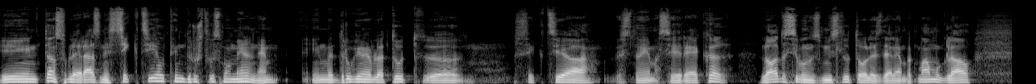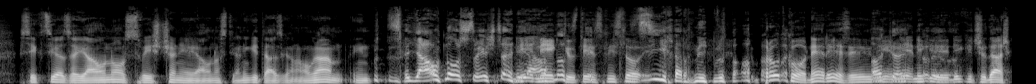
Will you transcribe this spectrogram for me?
In tam so bile razne sekcije v tem društvu, smo imeli. Ne, in med drugim je bila tudi uh, sekcija, ne vem, se je rekel, da si bom zmislil tole zdaj, ampak imamo glav sekcija za javno osveščanje javnosti, ali nekaj tasga. No, in... za javno osveščanje ne, javnosti. Nekaj v tem smislu. Zihar ni bilo. Prav tako, ne res, je, okay, ne, nekaj, nekaj čudaš.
